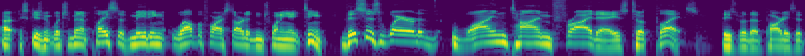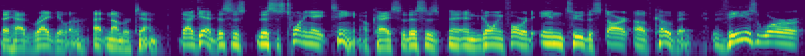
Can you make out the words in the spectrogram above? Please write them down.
Or, excuse me, which had been a place of meeting well before I started in 2018. This is where the Wine Time Fridays took place. These were the parties that they had regular at number 10. Now again, this is this is 2018, okay? So this is and going forward into the start of COVID. These were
